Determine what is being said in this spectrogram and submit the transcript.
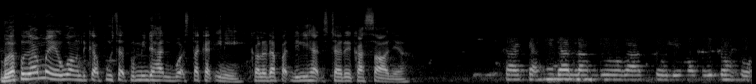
Berapa ramai orang dekat pusat pemindahan buat setakat ini kalau dapat dilihat secara kasarnya? Setakat ni dalam 250 tu.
